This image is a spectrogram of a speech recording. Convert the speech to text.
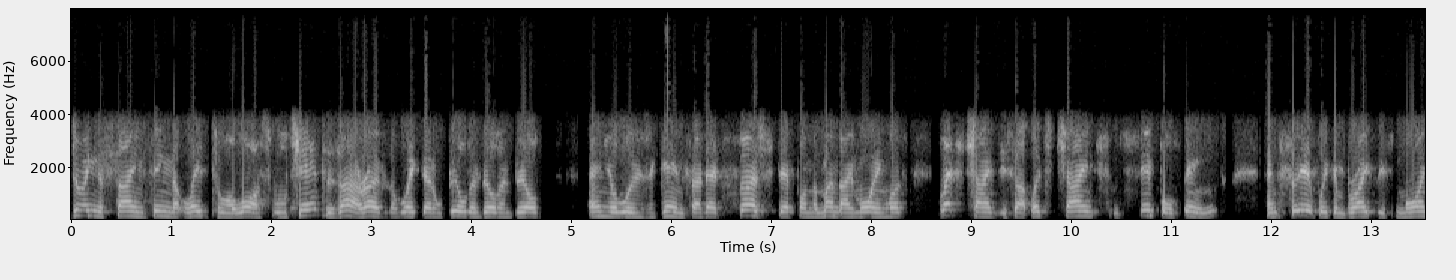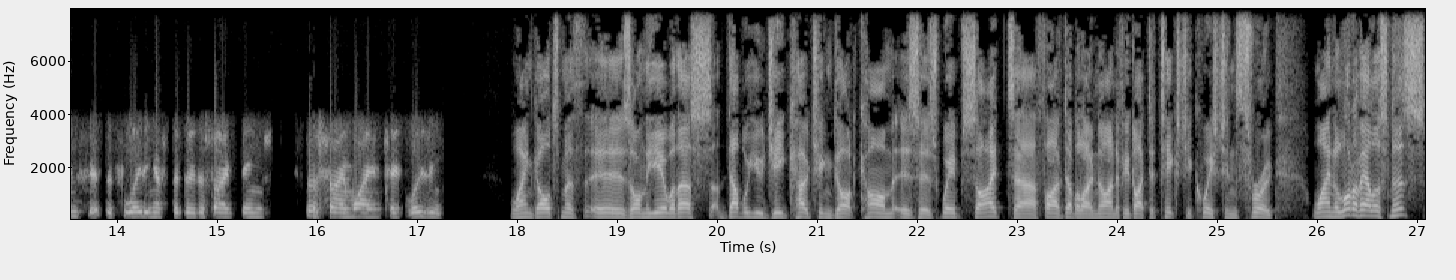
doing the same thing that led to a loss, well, chances are over the week that'll build and build and build, and you'll lose again. So that first step on the Monday morning was, let's change this up. Let's change some simple things and see if we can break this mindset that's leading us to do the same things the same way and keep losing. Wayne Goldsmith is on the air with us. WGcoaching.com is his website. Uh, 5009 if you'd like to text your questions through. Wayne, a lot of our listeners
